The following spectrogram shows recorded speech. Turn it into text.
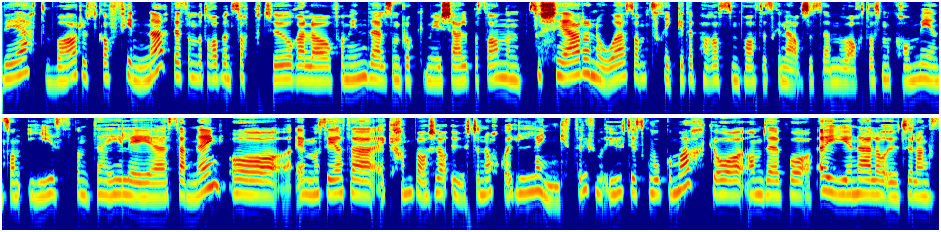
vet hva du skal finne, det er som å dra på en sopptur, eller for min del som plukker mye skjell på stranden, så skjer det noe som trigger det parasympatiske nervesystemet vårt, og som kommer i en sånn is, sånn deilig eh, stemning. Og jeg må si at jeg kan bare ikke være ute nok, og jeg lengter liksom ut i skog og mark, og om det er på øyene eller ute langs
